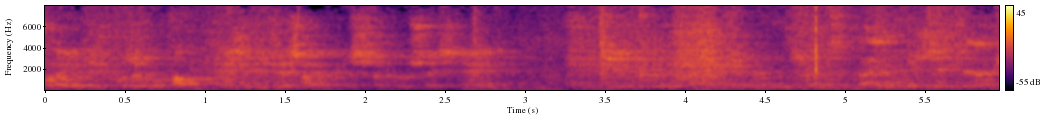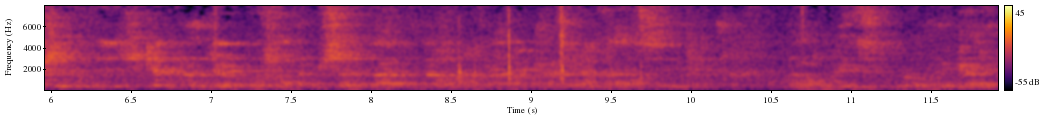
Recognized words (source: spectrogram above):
kolejny, może bo Pan Kazimierz Wieczorek jeszcze był wcześniej. Dziękuję Panie Przewodniczący. Panie Wójcie, chciałem się dowiedzieć, kiedy będzie ogłoszony przetarg na wykonanie kanalizacji na ulicy Bromyka i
